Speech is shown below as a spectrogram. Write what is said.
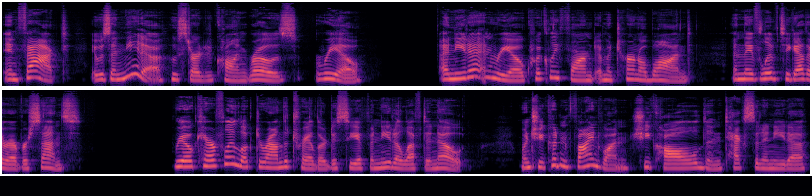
In fact, it was Anita who started calling Rose Rio. Anita and Rio quickly formed a maternal bond, and they've lived together ever since. Rio carefully looked around the trailer to see if Anita left a note. When she couldn't find one, she called and texted Anita,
